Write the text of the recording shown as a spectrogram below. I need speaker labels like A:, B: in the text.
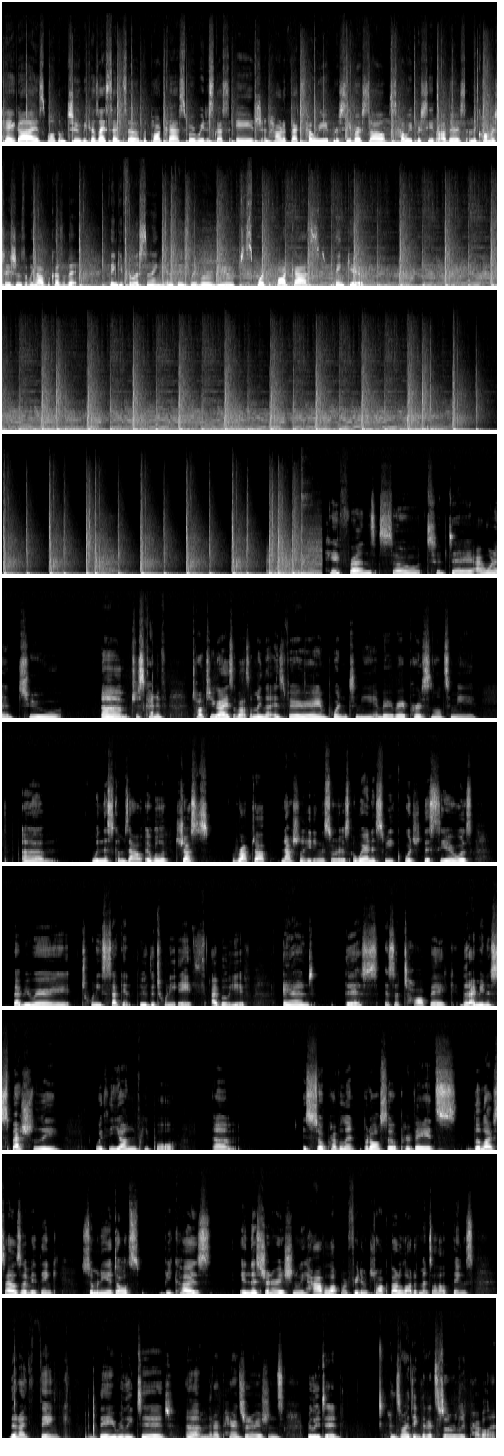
A: Hey guys, welcome to Because I Said So, the podcast where we discuss age and how it affects how we perceive ourselves, how we perceive others, and the conversations that we have because of it. Thank you for listening, and please leave a review to support the podcast. Thank you. Friends, so today I wanted to um, just kind of talk to you guys about something that is very, very important to me and very, very personal to me. Um, when this comes out, it will have just wrapped up National Eating Disorders Awareness Week, which this year was February 22nd through the 28th, I believe. And this is a topic that I mean, especially with young people. Um, is so prevalent, but also pervades the lifestyles of, I think, so many adults because in this generation we have a lot more freedom to talk about a lot of mental health things than I think they really did, um, that our parents' generations really did. And so I think that it's still really prevalent.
